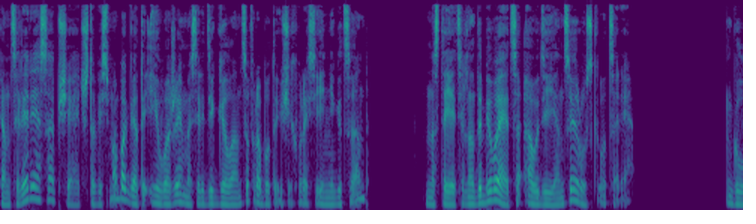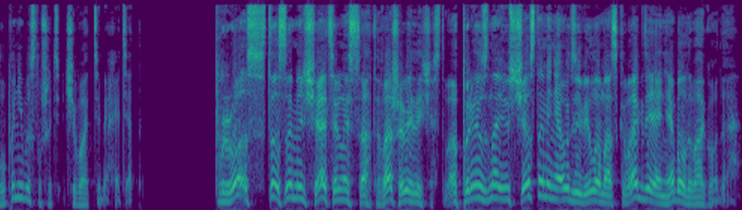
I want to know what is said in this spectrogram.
Канцелярия сообщает, что весьма богатый и уважаемый среди голландцев, работающих в России негациант, настоятельно добивается аудиенции русского царя. Глупо не выслушать, чего от тебя хотят. «Просто замечательный сад, Ваше Величество! Признаюсь честно, меня удивила Москва, где я не был два года.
